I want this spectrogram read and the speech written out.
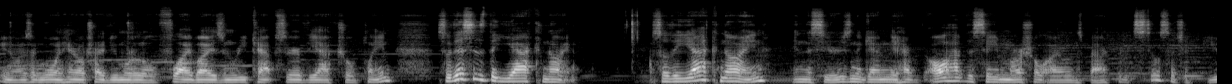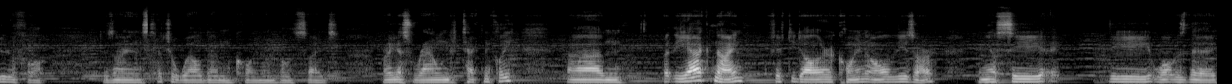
you know as I'm going here, I'll try to do more little flybys and recaps there of the actual plane. So this is the Yak 9. So the Yak 9 in the series, and again, they have all have the same Marshall Islands back, but it's still such a beautiful design such a well done coin on both sides, or I guess round technically. Um, but the Yak 9, $50 coin, all of these are, and you'll see the, what was the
